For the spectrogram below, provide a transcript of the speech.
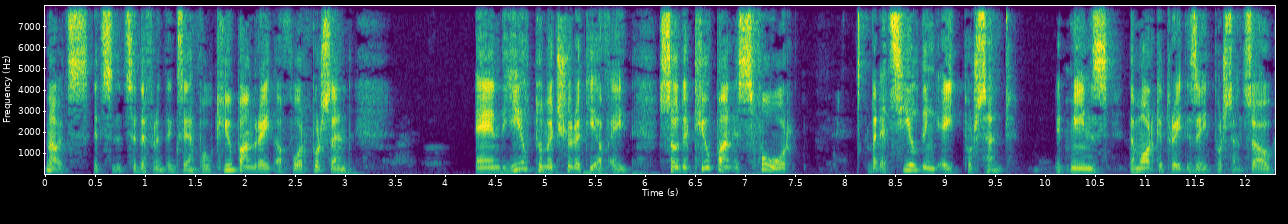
no, it's, it's, it's a different example. Coupon rate of 4% and yield to maturity of 8. So the coupon is 4, but it's yielding 8%. It means the market rate is 8%. So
